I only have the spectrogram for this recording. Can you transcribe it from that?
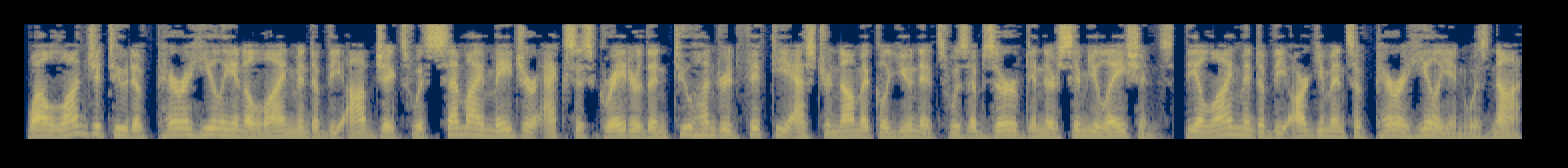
While longitude of perihelion alignment of the objects with semi-major axis greater than 250 astronomical units was observed in their simulations, the alignment of the arguments of perihelion was not.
